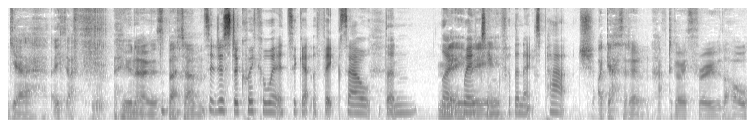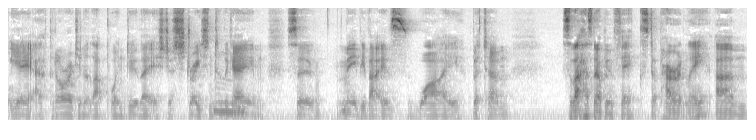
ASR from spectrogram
Yeah, I, I- who knows? But um, Is it just a quicker way to get the fix out than like Maybe. waiting for the next patch? I guess I don't have to go through the whole EA app and Origin at that point, do they? It's just straight into the game. So maybe that is why. But um, so that has now been fixed apparently. Um,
